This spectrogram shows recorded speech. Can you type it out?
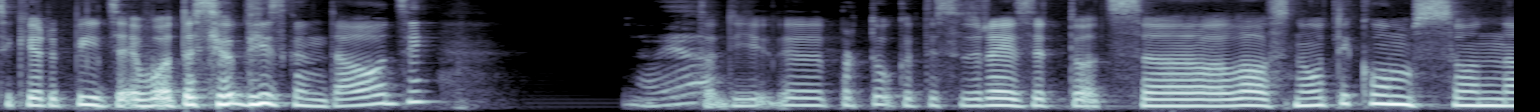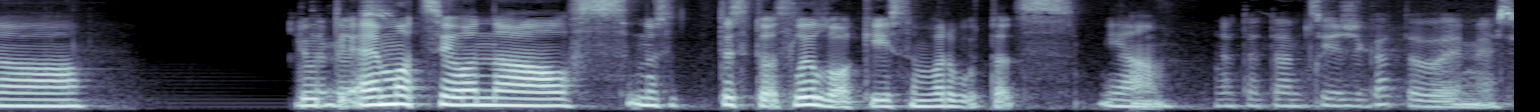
cik jau ir piedzīvot, tas jau diezgan daudzi. Nu, jā. Tad eh, par to, ka tas uzreiz ir tāds uh, liels notikums un uh, ļoti mēs- emocionāls. Nu, tas ir tāds lielākīs un varbūt tāds, jā. Nu, tad tam cieši gatavojamies.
